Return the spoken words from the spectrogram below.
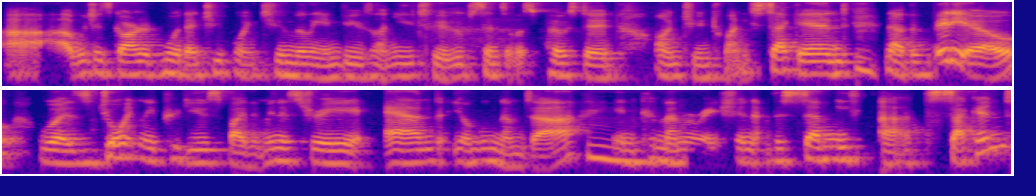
uh, which has garnered more than 2.2 million views on YouTube since it was posted on June 22nd. Mm. Now, the video was jointly produced by the ministry and Yeongguk Namja mm. in commemoration of the 72nd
